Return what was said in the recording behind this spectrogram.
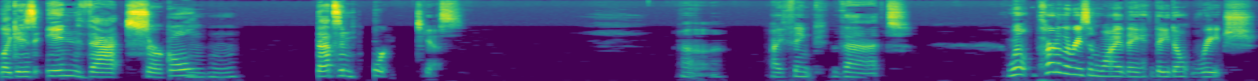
like is in that circle, Mm-hmm. that's important. Yes. Uh, I think that. Well, part of the reason why they they don't reach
